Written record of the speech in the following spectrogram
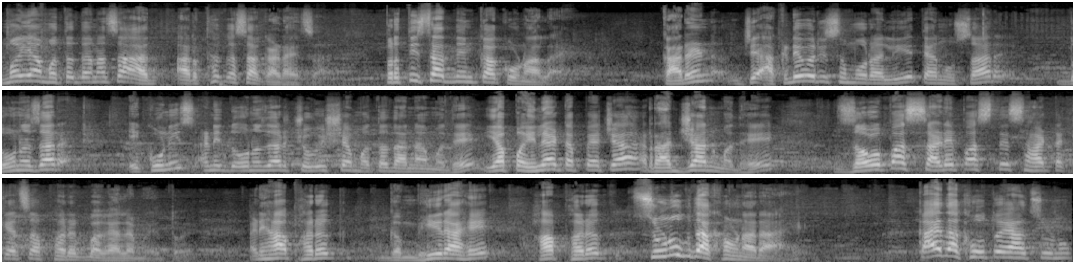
मग या मतदानाचा अर्थ कसा काढायचा? प्रतिसाद नेमका कोणाला आहे? कारण जे आकडेवारी समोर आली आहे त्यानुसार दोन हजार एकोणीस आणि दोन हजार चोवीसच्या मतदानामध्ये या पहिल्या टप्प्याच्या राज्यांमध्ये जवळपास साडेपाच ते सहा टक्क्याचा फरक बघायला मिळतोय. आणि हा फरक गंभीर आहे. हा फरक चुणूक दाखवणारा आहे. काय दाखवतोय हा चुणूक?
